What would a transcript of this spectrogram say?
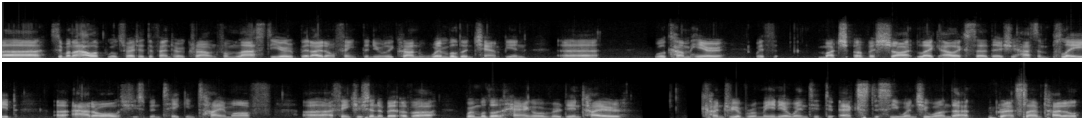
Uh, Simona Halep will try to defend her crown from last year, but I don't think the newly crowned Wimbledon champion uh, will come here with much of a shot. Like Alex said, there she hasn't played uh, at all. She's been taking time off. Uh, I think she's in a bit of a Wimbledon hangover. The entire country of Romania went into ecstasy when she won that Grand Slam title.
